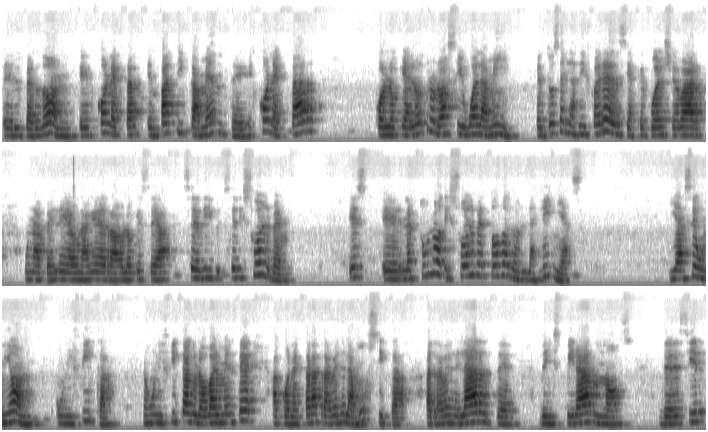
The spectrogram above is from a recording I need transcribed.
el perdón, es conectar empáticamente, es conectar con lo que al otro lo hace igual a mí. Entonces las diferencias que puede llevar una pelea, una guerra o lo que sea, se, se disuelven. Es eh, Neptuno disuelve todas las líneas y hace unión, unifica, nos unifica globalmente a conectar a través de la música, a través del arte, de inspirarnos, de decir,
